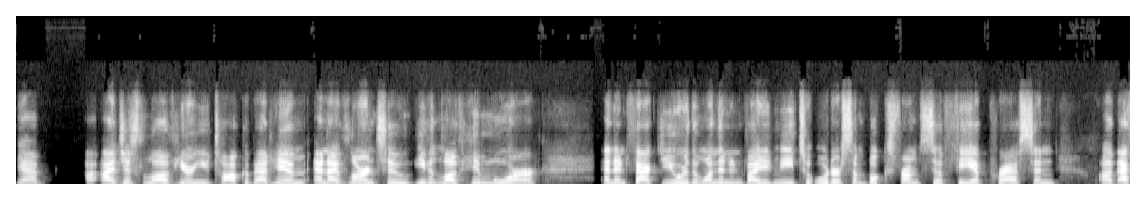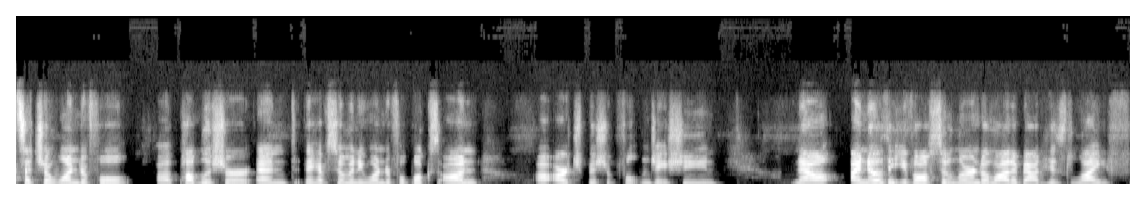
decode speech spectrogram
Yeah, I just love hearing you talk about him, and I've learned to even love him more. And in fact, you were the one that invited me to order some books from Sophia Press, and uh, that's such a wonderful uh, publisher, and they have so many wonderful books on uh, Archbishop Fulton J. Sheen. Now, I know that you've also learned a lot about his life,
